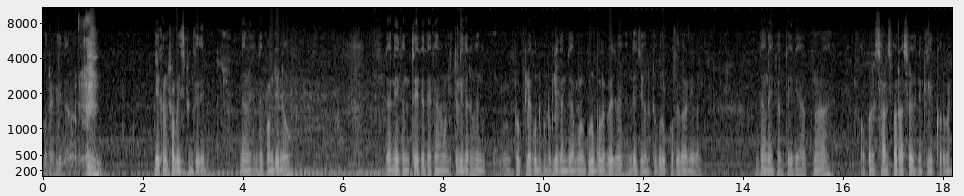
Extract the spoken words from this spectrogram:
করে দাঁড়ান এখানে সবাই স্পিক দিয়ে দেবেন দেন এখান থেকে কন্টিনিউ দেন এখান থেকে দেখেন আমাদের টেলিগ্রামে ঢুকলে গ্রুপ ঢুকলে এখান থেকে আমার গ্রুপ বলে পেয়ে যাবেন। এখান থেকে যেখানে একটা গ্রুপ কপি করে নেবেন। দেন এখান থেকে আপনারা ওপরে সার্চ বার আছে, ওইখানে ক্লিক করবেন।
